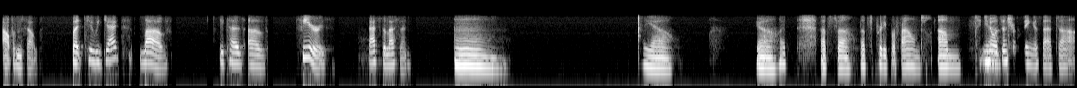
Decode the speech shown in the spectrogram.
out for themselves. But to reject love because of fears, that's the lesson. Mm. Yeah. Yeah, that, that's uh that's pretty profound. Um you yeah. know what's interesting is that uh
